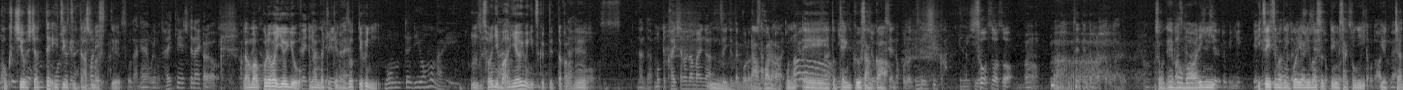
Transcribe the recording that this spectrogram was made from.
告知をしちゃっていついつに出しますっていう。そうだね。俺も体験してないから。あまあこれはいよいよやんなきゃいけないぞっていうふうに、モンテディオもない。うん、それに間に合うように作ってったからね。なんだもっと会社の名前がついてた頃だのからこのえーと天空さんか。そうそうそう。うん。連れてってもらったことあるそうねもう周りにいついつまでにこれやりますっていう先に言っちゃ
